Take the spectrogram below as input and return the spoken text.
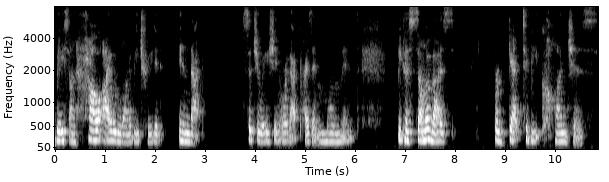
based on how I would want to be treated in that situation or that present moment. Because some of us forget to be conscious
